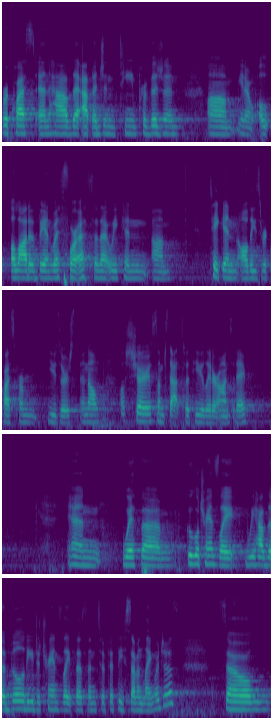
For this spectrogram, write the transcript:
request and have the App Engine team provision um, you know, a, a, lot of bandwidth for us so that we can um, take in all these requests from users. And I'll, I'll share some stats with you later on today. And with um, Google Translate, we have the ability to translate this into 57 languages. So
